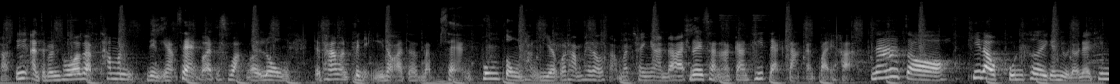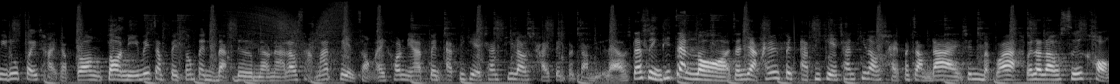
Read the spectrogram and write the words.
ค่ะนี่อาจจะเป็นเพราะว่าแบบถ้ามันอย่างเงี้ยแสงก็อาจจะสว่างน้อยลง แต่ถ้ามันเป็นอย่างนี้เราอาจจะแบบแสงพุ่งตรงทางเดียวก็ทำให้เราสามารถใช้งานได้ ในสถานการณ์ที่แตกต่างกันไปค่ะ หน้าจอที่เราคุ้นเคยกันอยู่แล้วเนี่ยที่มีรูปไฟฉายกับกล้อง ตอนนี้ไม่จำเป็นต้องเป็นแบบเดิมแล้วนะเราสามารถเปลี่ยน 2 ไอคอนนี้เป็นแอปพลิเคชันที่เราใช้เป็นประจำอยู่แล้ว แต่สิ่งที่จันรอจันอยากให้มันเป็นแอปพลิเคชันที่เราใช้ประจำได้ เช่นแบบว่าเวลาเราซื้อของ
